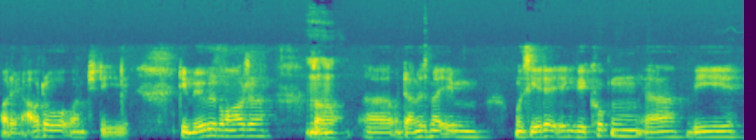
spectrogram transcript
oder die Auto und die, die Möbelbranche. So, mhm. äh, und da müssen wir eben, muss jeder irgendwie gucken, ja, wie,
